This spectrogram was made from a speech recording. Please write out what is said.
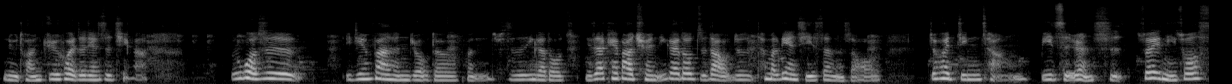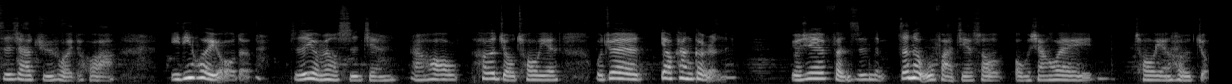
女团聚会这件事情啊，如果是已经犯很久的粉丝，应该都你在 K-pop 圈应该都知道，就是他们练习生的时候就会经常彼此认识，所以你说私下聚会的话，一定会有的，只是有没有时间。然后喝酒抽烟，我觉得要看个人呢。有些粉丝真的无法接受偶像会抽烟喝酒，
